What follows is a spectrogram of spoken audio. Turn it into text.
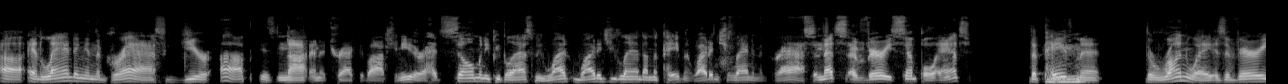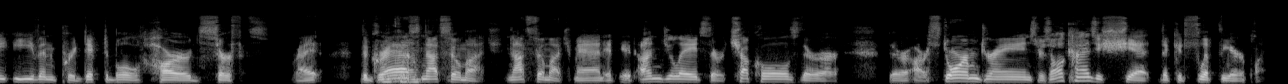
uh, and landing in the grass gear up is not an attractive option either. I had so many people ask me why why did you land on the pavement? Why didn't you land in the grass? And that's a very simple answer. the pavement, the runway is a very even, predictable, hard surface, right? The grass, Okay. not so much, not so much, man. It, it undulates. There are chuck holes. There are, there are storm drains. There's all kinds of shit that could flip the airplane,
